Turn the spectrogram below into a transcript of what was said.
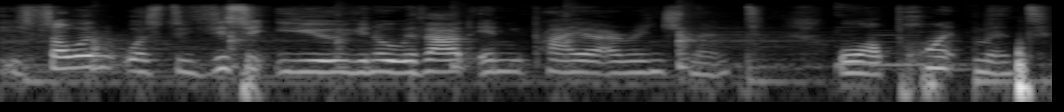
if someone was to visit you you know without any prior arrangement or appointment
